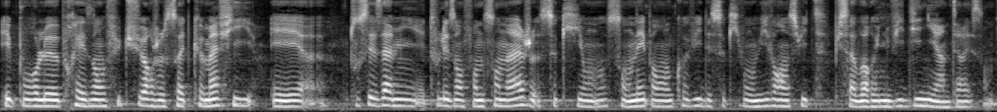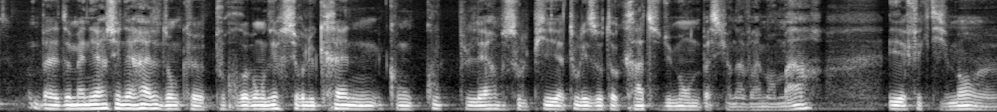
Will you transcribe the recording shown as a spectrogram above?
Et pour le présent futur, je souhaite que ma fille et euh, tous ses amis et tous les enfants de son âge, ceux qui ont, sont nés pendant le Covid et ceux qui vont vivre ensuite, puissent avoir une vie digne et intéressante. Bah, de manière générale, donc, euh, pour rebondir sur l'Ukraine, qu'on coupe l'herbe sous le pied à tous les autocrates du monde parce qu'il y en a vraiment marre. Et effectivement, euh,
